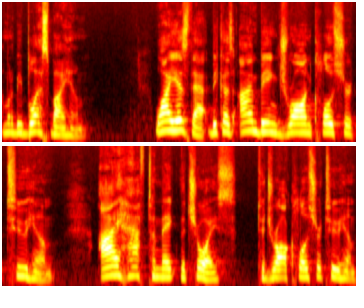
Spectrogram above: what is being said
I'm going to be blessed by Him. Why is that? Because I'm being drawn closer to Him. I have to make the choice to draw closer to Him.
